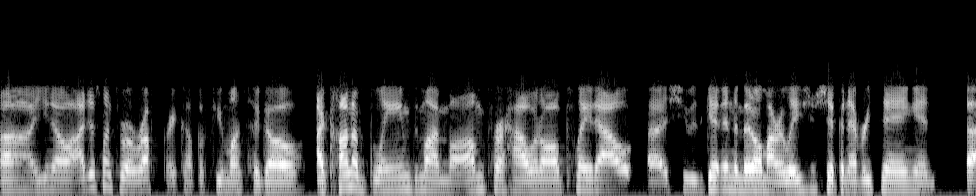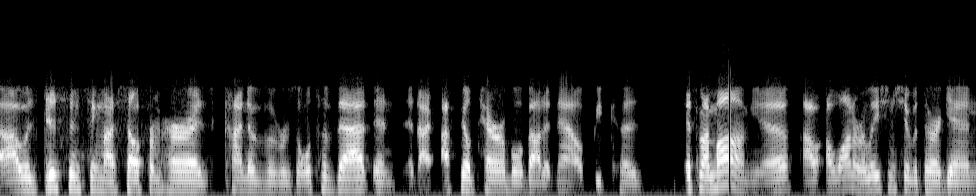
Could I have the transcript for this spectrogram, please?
Uh, you know, I just went through a rough breakup a few months ago. I kind of blamed my mom for how it all played out. Uh, she was getting in the middle of my relationship and everything, and uh, I was distancing myself from her as kind of a result of that. And, and I, I feel terrible about it now because it's my mom, you know? I, I want a relationship with her again.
